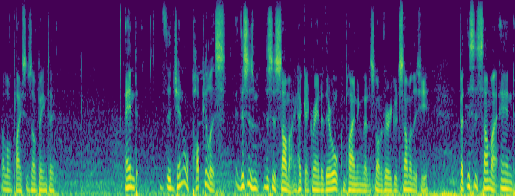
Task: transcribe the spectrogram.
a lot of places I've been to. And the general populace. This is this is summer. Okay, granted, they're all complaining that it's not a very good summer this year, but this is summer, and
